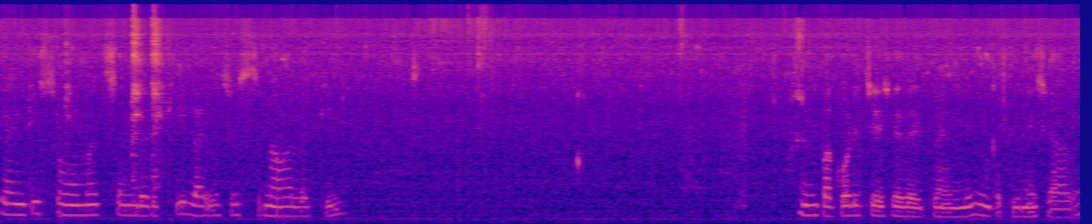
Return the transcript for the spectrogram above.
థ్యాంక్ యూ సో మచ్ అందరికీ. లైవ్ చూస్తున్న వాళ్ళకి. నేను పకోడీ చేసేది అయిపోయింది ఇంకా తినేసేయాలి.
